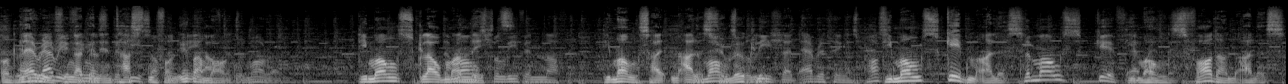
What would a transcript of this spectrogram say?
Und Larry fingert in den Tasten von übermorgen. Die Monks glauben an nichts. Die Monks halten alles für möglich. Die Monks geben alles. Die Monks fordern alles.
